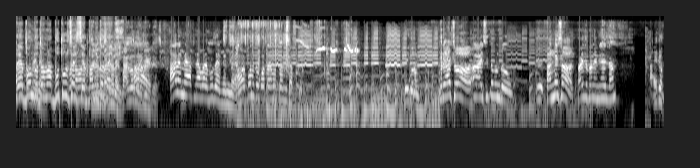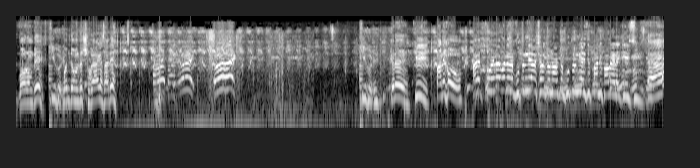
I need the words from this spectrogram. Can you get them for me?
আরে বন্ধু তো আমার বোতল চাইছে পানি তো চাই নাই। আরে মে আপনি আবার বুঝাইবেন না। আমার বন্ধু মতো আমি কাজ করি। এই গরম রে আইছ? আ, আইছি তো বন্ধু। পানি স্যার পাইতে পানি নিয়ে এলাম এই গরম রে। বলতে বলতে শুকায় গেছে রে রে কি পানি গো আরে তুই না মানে বোতল নিয়ে আসার জন্য আমি তো বোতল নিয়ে আইছি পানি ফালাই রেখেছি হ্যাঁ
